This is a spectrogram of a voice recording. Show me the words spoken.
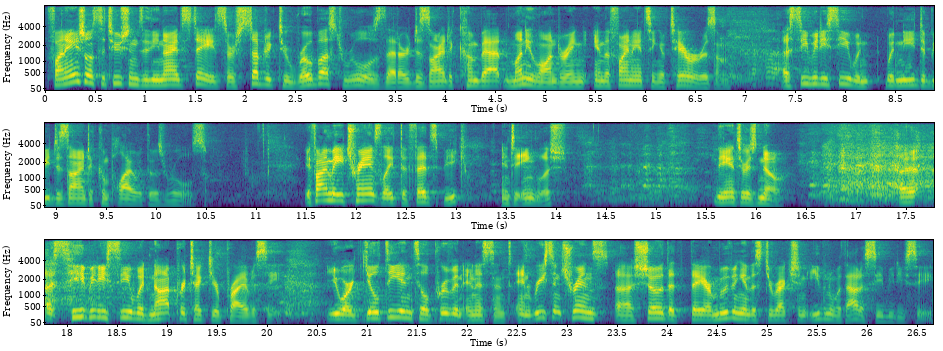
Financial institutions in the United States are subject to robust rules that are designed to combat money laundering and the financing of terrorism. A CBDC would, would need to be designed to comply with those rules. If I may translate the Fed speak into English, the answer is no. A, a, CBDC would not protect your privacy. You are guilty until proven innocent, and recent trends uh, show that they are moving in this direction even without a CBDC.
